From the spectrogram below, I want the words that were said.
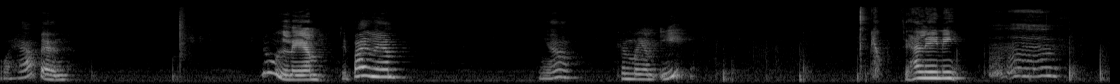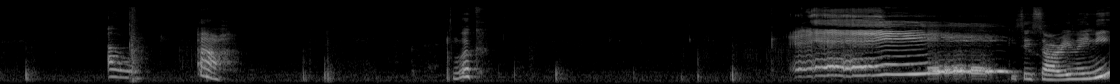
What happened? No, lamb. Say bye, lamb. Yeah. Can lamb eat? Say hi, Lainey. Oh. Ah. Look. Can you say sorry, Lainey?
